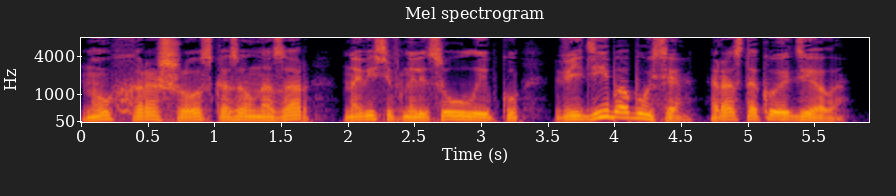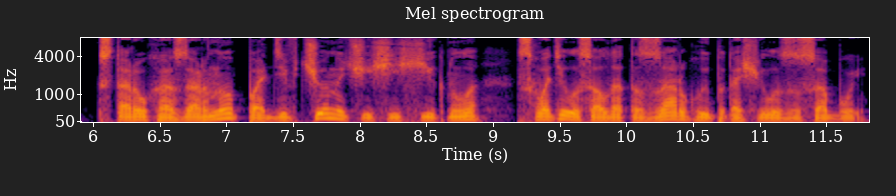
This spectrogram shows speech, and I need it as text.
«Ну, хорошо», — сказал Назар, навесив на лицо улыбку. «Веди, бабуся, раз такое дело». Старуха озорно по девчоночи хихикнула, схватила солдата за руку и потащила за собой.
